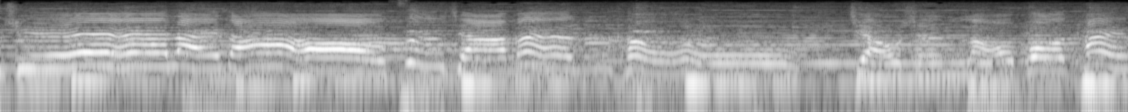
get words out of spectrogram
却来到自家门口，叫声老婆开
